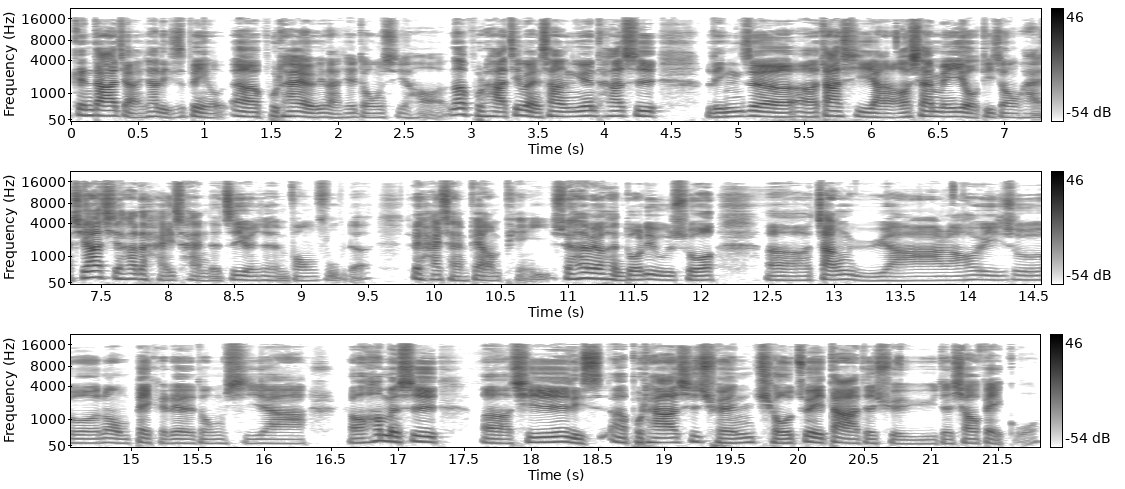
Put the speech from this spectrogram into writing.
跟大家讲一下里斯本有呃葡萄牙有哪些东西哈。那葡萄牙基本上因为它是临着呃大西洋，然后下面也有地中海，所以它其实它的海产的资源是很丰富的，所以海产非常便宜，所以他们有很多例如说呃章鱼啊，然后一说那种贝壳类的东西啊，然后他们是呃其实里斯呃葡萄牙是全球最大的鳕鱼的消费国。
